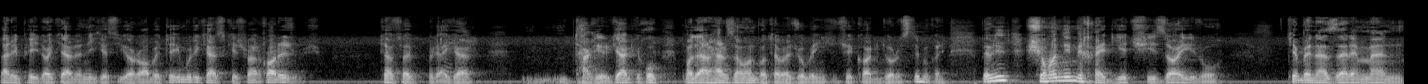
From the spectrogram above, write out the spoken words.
برای پیدا کردن کسی یا رابطه این بودی که از کشور خارج بشید اگر تغییر کرد که خب ما در هر زمان با توجه به اینکه چه کاری درسته می‌کنیم. ببینید شما نمی‌خواید یه چیزایی رو که به نظر من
